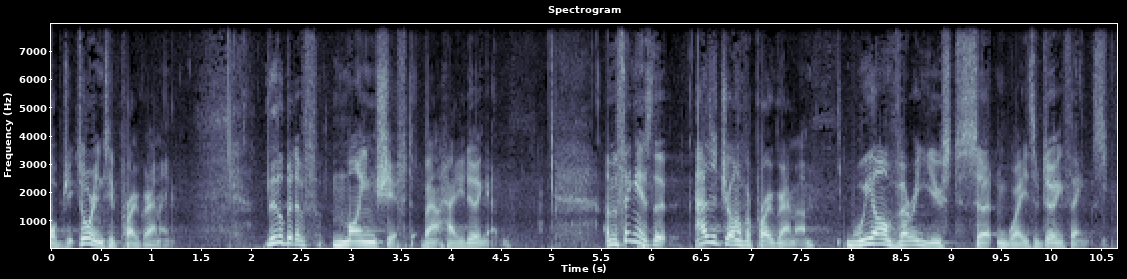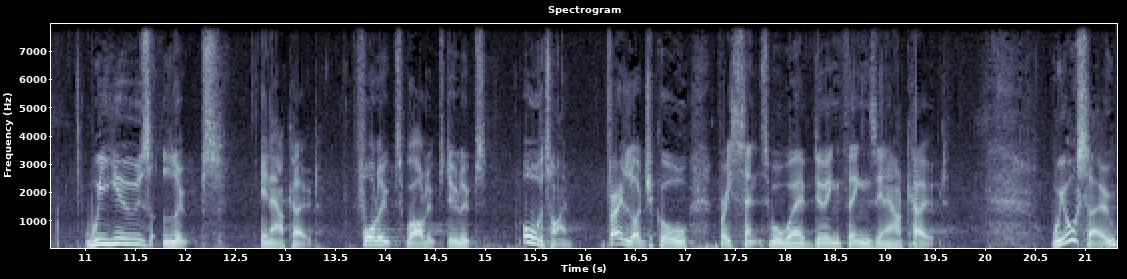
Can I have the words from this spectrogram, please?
object-oriented programming. A little bit of mind shift about how you're doing it. And the thing is that as a Java programmer, we are very used to certain ways of doing things. We use loops in our code. For loops, while loops, do loops, all the time. Very logical, very sensible way of doing things in our code. We also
